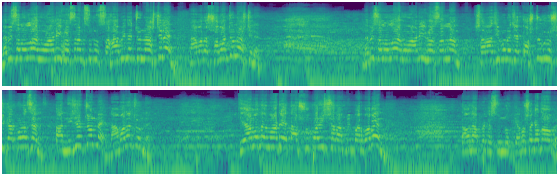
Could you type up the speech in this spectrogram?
নবী সাল্লাল্লাহু আলাইহি ওয়াসাল্লাম শুধু সাহাবীদের জন্য আসছিলেন না আমাদের সবার জন্য আসছিলেন? নবী সাল্লাল্লাহু আলাইহি ওয়াসাল্লাম সারা জীবনে যে কষ্টগুলো স্বীকার করেছেন তা নিজের জন্য না আমাদের জন্য? কিয়ামতের মাঠে তার সুপারিশ ছাড়া আপনি পার পাবেন? তাহলে আপনাকে সুন্নত কেন শেখাতে হবে?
